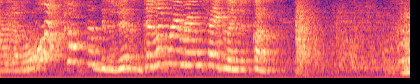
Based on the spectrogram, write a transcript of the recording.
I would have leapt off the de- delivery room table and just gone. and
